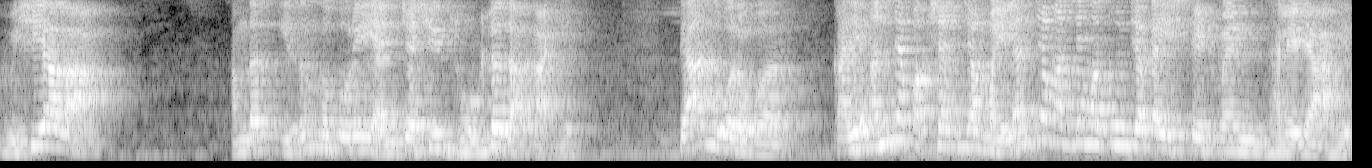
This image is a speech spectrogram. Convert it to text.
विषयाला आमदार किसन कतोरे यांच्याशी जोडलं जात आहे. त्याचबरोबर काही अन्य पक्षांच्या महिलांच्या माध्यमातून ज्या काही स्टेटमेंट झालेल्या आहेत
